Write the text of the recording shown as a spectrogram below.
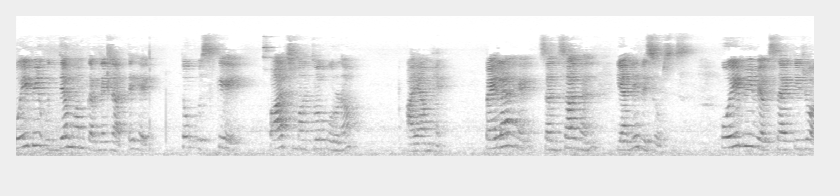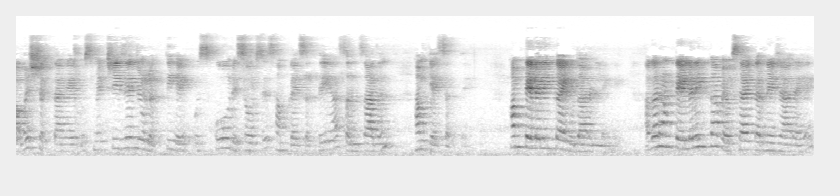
कोई भी उद्यम हम करने जाते हैं तो उसके पाँच महत्वपूर्ण आयाम है। पहला है संसाधन, यानी रिसोर्सेस कोई भी व्यवसाय की जो आवश्यकता है, उसमें चीज़ें जो लगती है, उसको रिसोर्सेस हम कह सकते हैं, या संसाधन हम कह सकते हैं। हम टेलरिंग का एक उदाहरण लेंगे। अगर हम टेलरिंग का व्यवसाय करने जा रहे हैं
